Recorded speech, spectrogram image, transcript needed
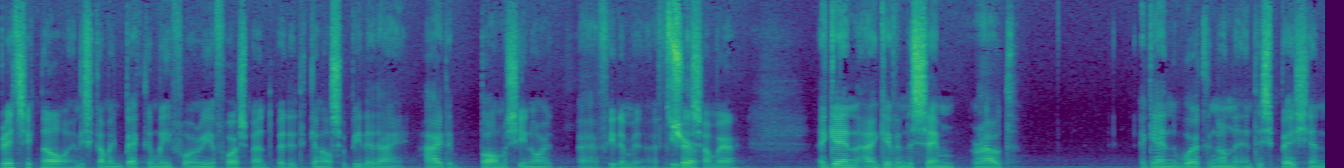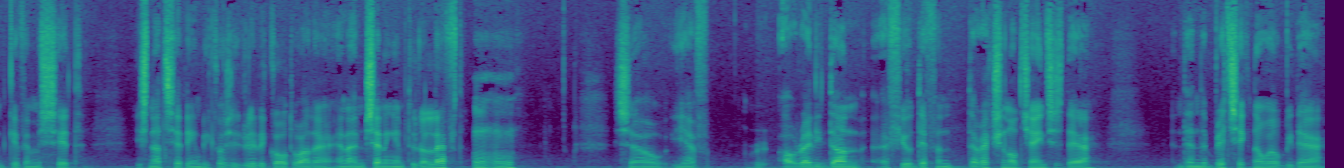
bridge signal, and he's coming back to me for reinforcement. But it can also be that I hide a ball machine or uh, feed him feeder Sure. somewhere. Again, I give him the same route. Again, working on the anticipation, give him a sit. He's not sitting because it's really cold water, and I'm sending him to the left. Mm-hmm. So you have r- already done a few different directional changes there. And then the bridge signal will be there.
